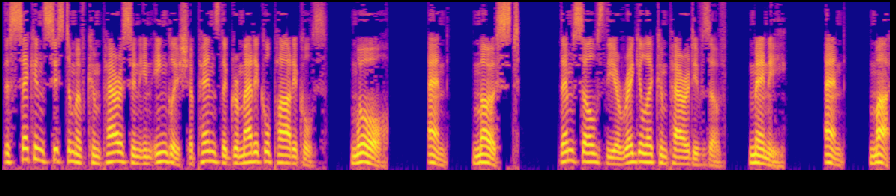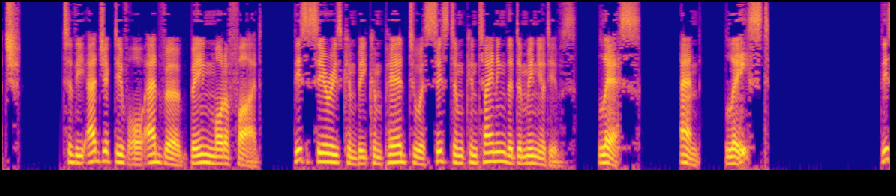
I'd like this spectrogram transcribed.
The second system of comparison in English appends the grammatical particles more and most, themselves the irregular comparatives of many and much to the adjective or adverb being modified. This series can be compared to a system containing the diminutives less and least. This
